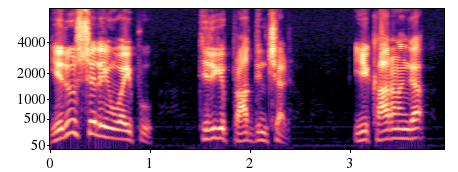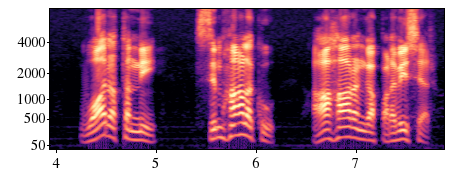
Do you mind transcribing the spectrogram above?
ఎరుషలేం వైపు తిరిగి ప్రార్థించాడు. ఈ కారణంగా వారు అతన్ని సింహాలకు ఆహారంగా పడవేశారు.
